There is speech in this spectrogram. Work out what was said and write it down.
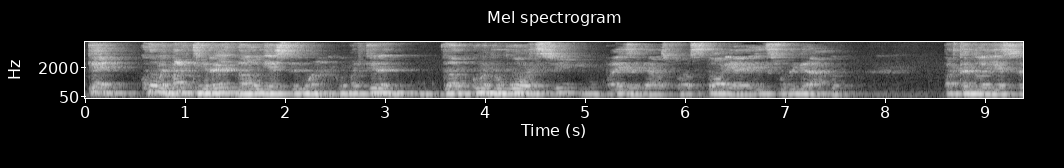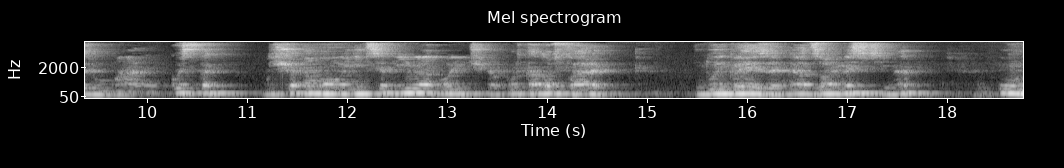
che è come partire dagli esseri umani, come partire da come proporsi in un paese che ha la sua storia e il suo degrado, partendo dagli esseri umani. Questa diciamo, iniziativa poi ci ha portato a fare in due riprese nella zona di Messina un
